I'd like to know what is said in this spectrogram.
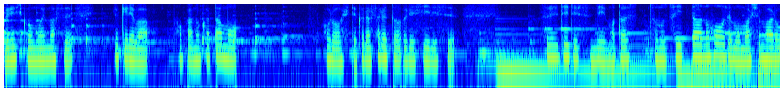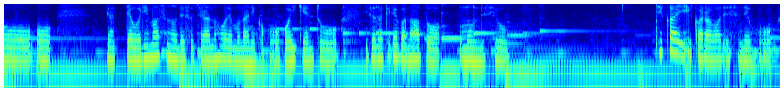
嬉しく思います。よければ他の方もフォローしてくださると嬉しいです。それでですねまたそのツイッターの方でもマシュマロをやっておりますのでそちらの方でも何かこうご意見等いただければなとは思うんですよ次回からはですねこう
